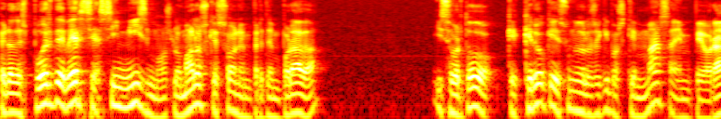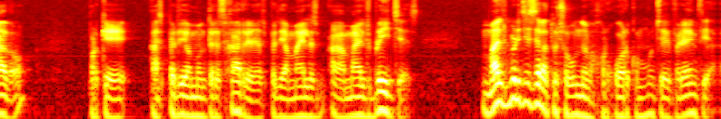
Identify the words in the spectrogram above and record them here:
pero después de verse a sí mismos, lo malos que son en pretemporada, y sobre todo que creo que es uno de los equipos que más ha empeorado, porque has perdido a Montres Harry, has perdido a Miles, a Miles Bridges. Miles Bridges era tu segundo mejor jugador con mucha diferencia.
